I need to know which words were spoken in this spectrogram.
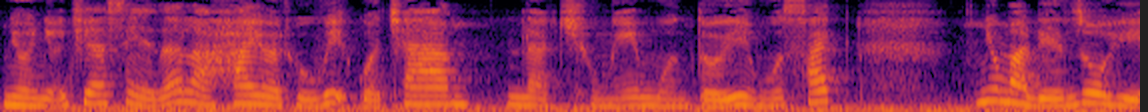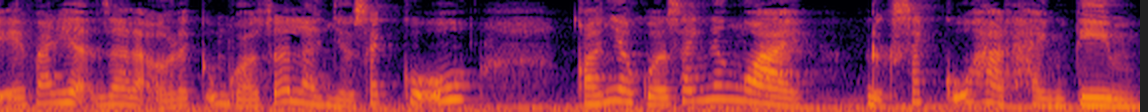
Nhờ những chia sẻ rất là hay và thú vị của Trang là chúng em muốn tới để mua sách Nhưng mà đến rồi thì em phát hiện ra là ở đây cũng có rất là nhiều sách cũ Có nhiều cuốn sách nước ngoài được sách cũ Hà Thành tìm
